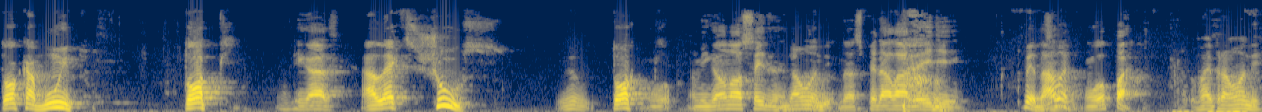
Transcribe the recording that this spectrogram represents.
Toca muito. Top. Obrigado. Alex Schultz. Toca. Amigão nosso aí, né? Da onde? Das pedaladas aí de. Pedala? Opa! Vai para onde?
